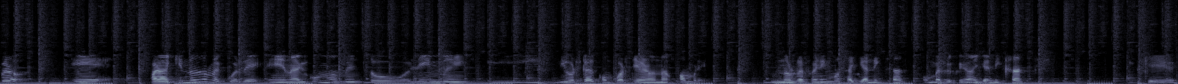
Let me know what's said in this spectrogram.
pero eh, para quien no lo recuerde, en algún momento Lin y Niurka compartieron hombre. Nos referimos a Yannick San, o me refiero a Yannick San, que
